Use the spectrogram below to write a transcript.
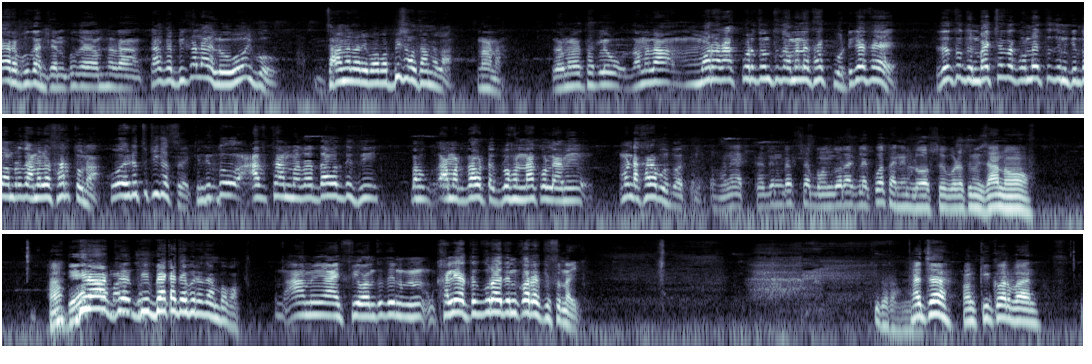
এর বুঝাচ্ছেন বুঝাই আপনারা কালকে বিকালে এলো ওইব? ঝামেলা রে বাবা বিশাল ঝামেলা। না না ঝামেলা থাকলেও ঝামেলা মরার আগ পর্যন্ত ঝামেলা থাকব ঠিক আছে? যতদিন বাচ্চা থাকব এতদিন কিন্তু আমরা ঝামেলা ছাড়তো না। ও এটা তো ঠিক আছে কিন্তু আজকে আমরা দাওয়াত দিছি বা আমার দাওয়াতটা গ্রহণ না করলে আমি মনটা খারাপ হইব আর কি। মানে একটা দিন ব্যবসা বন্ধ রাখলে কথা নিয়ে লস হয়ে পড়ে তুমি জানো। হ্যাঁ? বিরাট বেকা দেবে যাম বাবা। আমি আইসি অন্তদিন খালি হাতে ঘুরাই দিন করার কিছু নাই। আচ্ছা এখন কি করবেন?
